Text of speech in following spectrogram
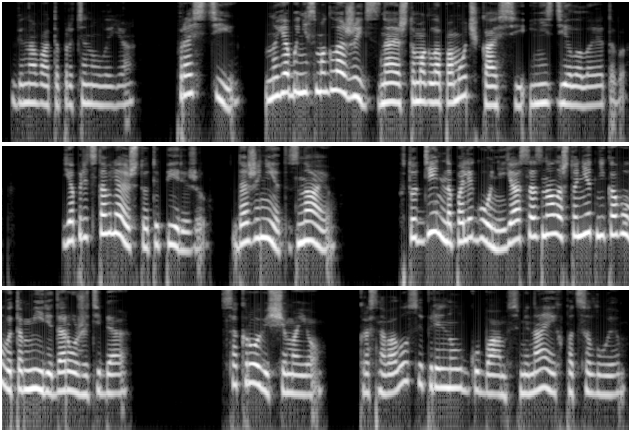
– виновато протянула я, – «прости, но я бы не смогла жить, зная, что могла помочь Кассии, и не сделала этого. Я представляю, что ты пережил. Даже нет, знаю. В тот день на полигоне я осознала, что нет никого в этом мире дороже тебя. Сокровище мое. Красноволосый перельнул к губам, сминая их поцелуем.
